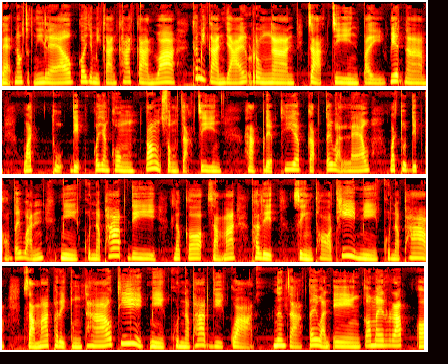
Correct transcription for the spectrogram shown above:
และนอกจากนี้แล้วก็ยังมีการคาดการณ์ว่า ถ้ามีการย้ายโรงงานจากจีนไปเวียดนาม วัตถุดิบก็ยังคงต้องส่งจากจีน หากเปรียบเทียบกับไต้หวันแล้ว วัตถุดิบของไต้หวันมีคุณภาพดี แล้วก็สามารถผลิตสิ่งทอที่มีคุณภาพ สามารถผลิตถุงเท้าที่มีคุณภาพดีกว่า เนื่องจากไต้หวันเองก็ไม่รับออ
